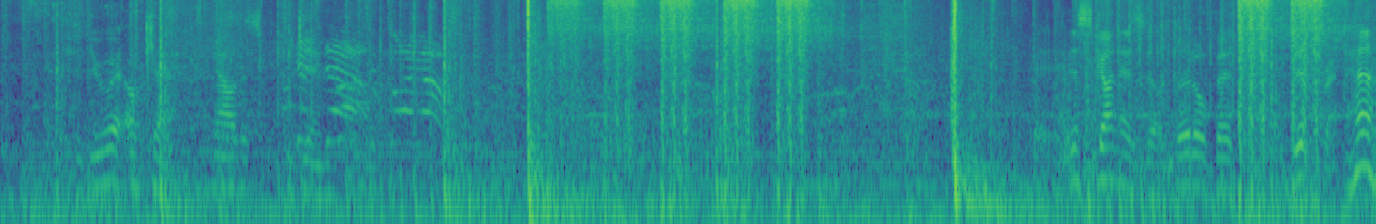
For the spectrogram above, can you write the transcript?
To do it? Okay, now let's begin. This gun is a little bit different, huh?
